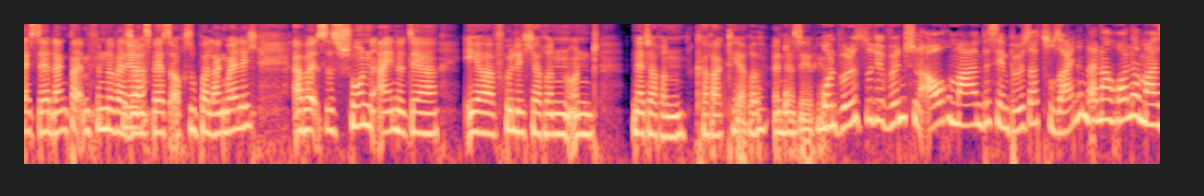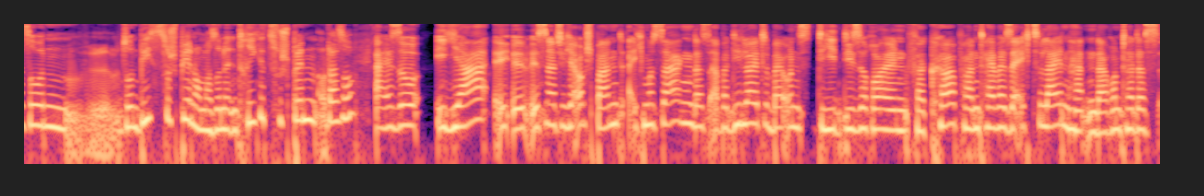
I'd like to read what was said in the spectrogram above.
als sehr dankbar empfinde, weil Ja. sonst wäre es auch super langweilig. Aber es ist schon eine der eher fröhlicheren und netteren Charaktere in der Serie. Und würdest du dir wünschen, auch mal ein bisschen böser zu sein in deiner Rolle? Mal so ein, so ein Biest zu spielen, noch mal so eine Intrige zu spinnen oder so? Also ja, ist natürlich auch spannend. Ich muss sagen, dass aber die Leute bei uns, die diese Rollen verkörpern, teilweise echt zu leiden hatten darunter, dass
